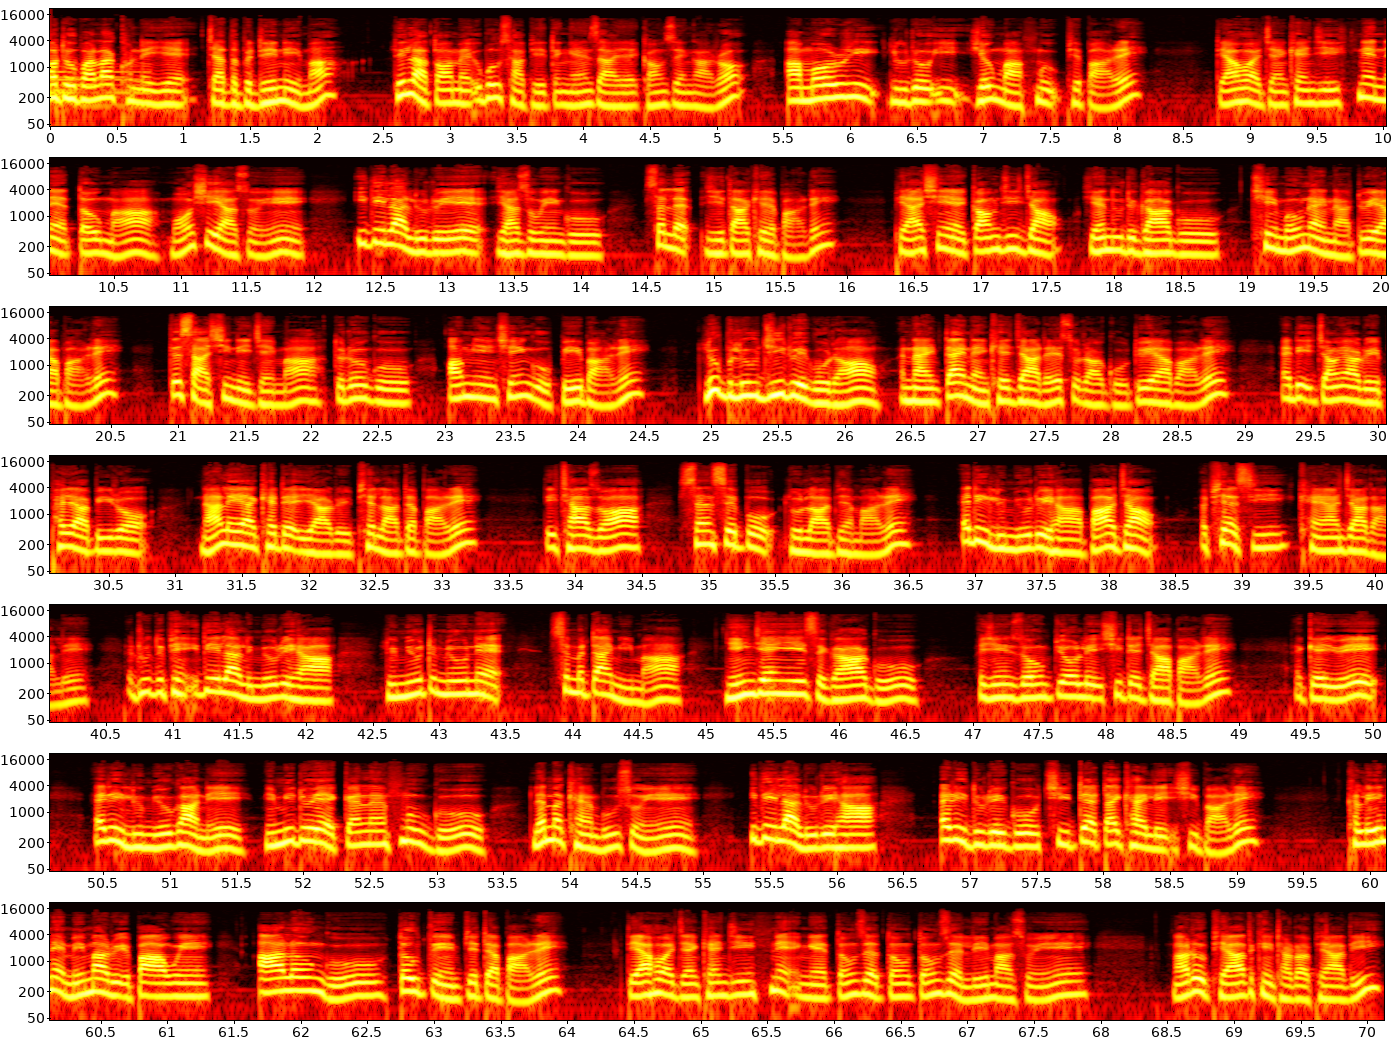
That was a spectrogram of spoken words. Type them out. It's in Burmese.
အော်တိုဘာလ9ရက်ဂျာတပတင်းနေ့မှာလိလာသွားမယ့်ဥပု္ပ္ပစာပြေသင်ငန်းစာရဲ့ခေါင်းစဉ်ကတော့အာမောရိလူတို့ဤရုပ်မာမှုဖြစ်ပါတယ်။တရားဟောကြံခန်းကြီး2နဲ့3မှာမောရှေယာဆိုရင်ဣတိလလူတွေရဲ့ရာဇဝင်ကိုဆက်လက်ရေးသားခဲ့ပါတယ်။ဖျားရှင်ရဲ့ကောင်းကြီးကြောင့်ရန်သူတကားကိုခြေမုံနိုင်တာတွေ့ရပါတယ်။တစ္ဆာရှိနေချိန်မှာသူတို့ကိုအောင်မြင်ခြင်းကိုပေးပါတယ်။လူဘလူးကြီးတွေကိုတောင်အနိုင်တိုက်နိုင်ခဲ့ကြတယ်ဆိုတာကိုတွေ့ရပါတယ်။ အဲ့ဒီအကြောင်းအရာတွေဖတ်ရပြီးတော့နားလည်ရခက်တဲ့အရာတွေဖြစ်လာတတ်ပါတယ်။တခြားစွာဆန်းစစ်ဖို့လိုလာပြန်ပါတယ်။အဲ့ဒီလူမျိုးတွေဟာဘာကြောင့်အဖြက်စီးခံရကြတာလဲ။အထူးသဖြင့်ဣသေလလူမျိုးတွေဟာလူမျိုးတစ်မျိုးနဲ့စစ်မတိုက်မီမှာငြိမ်းချမ်းရေးစကားကိုအရင်ဆုံးပြောလို့ရှိတတ်ကြပါတယ်။အကယ်၍အဲ့ဒီလူမျိုးကနေမိမိတို့ရဲ့ကံလန်းမှုကိုလက်မခံဘူးဆိုရင်ဣသေလလူတွေဟာ အဲ့ဒီသူတွေကိုခြိတက်တိုက်ခိုက်လေရှိပါတယ်။ကလေးနဲ့မိမတွေအပါအဝင် အားလုံးကိုတုတ်တင်ပြစ်တတ်ပါတယ်။တရားဟောကြံခန်းကြီး2အငယ်33 34မှာဆိုရင်ငါတို့ဖျားသခင်ထာတော်ဖျားသည်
